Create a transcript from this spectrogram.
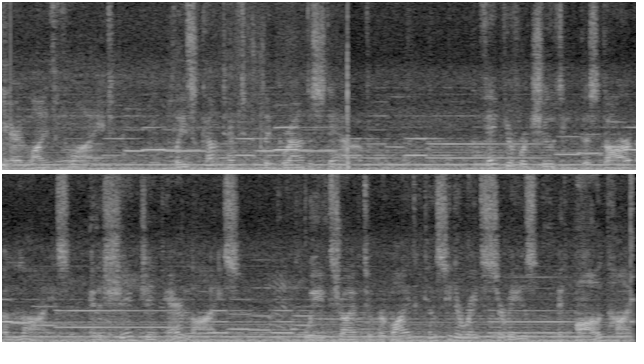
Airlines flight. Please contact the ground staff. Thank you for choosing the Star Alliance and Shenzhen Airlines. We strive to provide considerate service at all times.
